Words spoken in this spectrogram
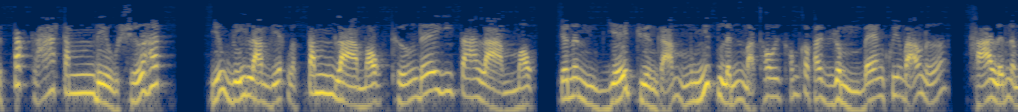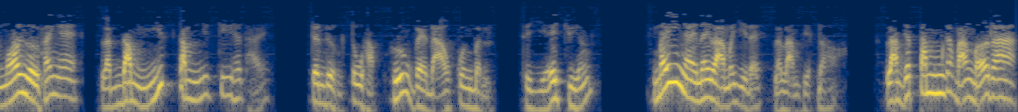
Tất cả tâm đều sửa hết. Những vị làm việc là tâm là một, Thượng Đế với ta là một. Cho nên dễ truyền cảm, nhất lệnh mà thôi, không có phải rùm ben khuyên bảo nữa. Hạ lệnh là mọi người phải nghe, là đồng nhất tâm nhất trí hết thảy. Trên đường tu học hướng về đạo quân bình thì dễ chuyển Mấy ngày nay làm cái gì đây? Là làm việc đó. Làm cho tâm các bạn mở ra,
